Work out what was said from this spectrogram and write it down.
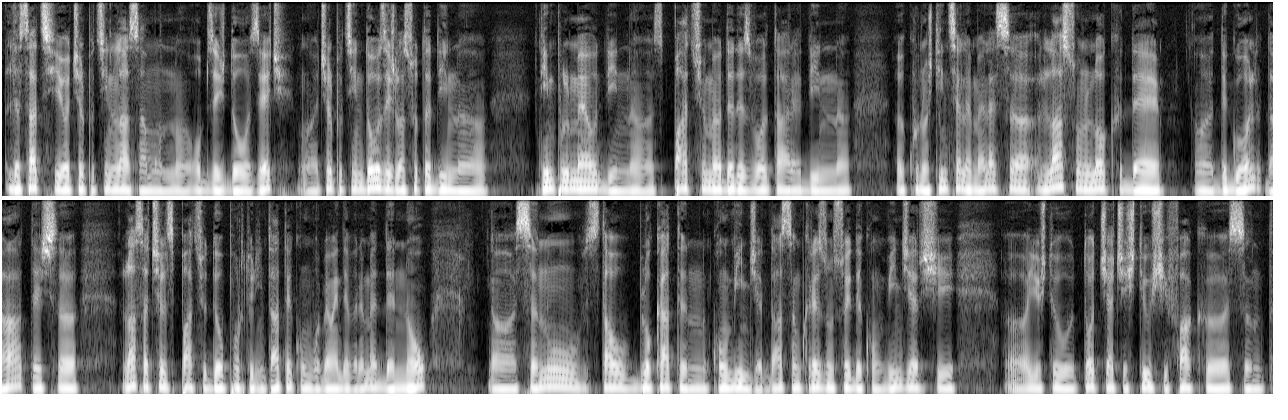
lăsați, eu cel puțin las, am un 80-20, cel puțin 20% din timpul meu, din spațiul meu de dezvoltare, din cunoștințele mele, să las un loc de, de gol, da? deci să las acel spațiu de oportunitate, cum vorbeam mai devreme, de nou, Uh, să nu stau blocat în convingeri, da? să-mi creez un soi de convingeri și uh, eu știu, tot ceea ce știu și fac uh, sunt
